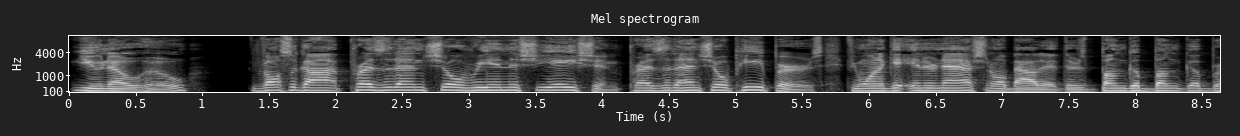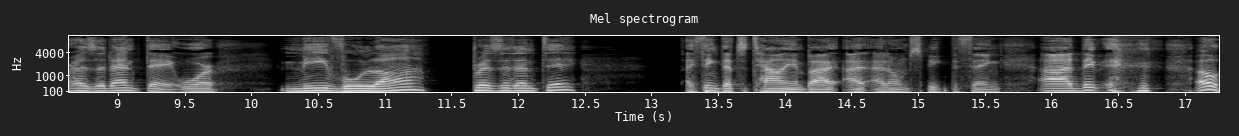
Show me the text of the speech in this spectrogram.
you know who, You've also got presidential reinitiation, presidential peepers. If you want to get international about it, there's Bunga Bunga Presidente or Mi Vula Presidente. I think that's Italian, but I, I don't speak the thing. Uh, they, oh,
